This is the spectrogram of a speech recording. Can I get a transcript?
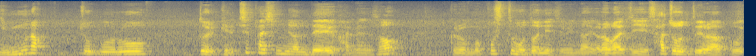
인문학 쪽으로 또 이렇게 7, 80년대에 가면서 그런 뭐 포스트 모더니즘이나 여러 가지 사조들하고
